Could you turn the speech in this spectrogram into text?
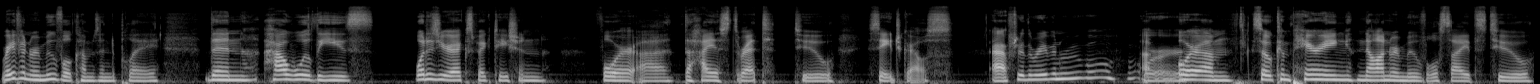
raven removal comes into play, then how will these? What is your expectation for uh, the highest threat to sage grouse? After the raven removal, or uh, or um, so comparing non-removal sites to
